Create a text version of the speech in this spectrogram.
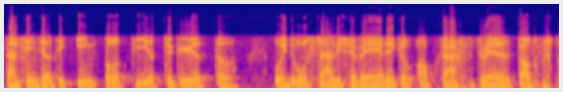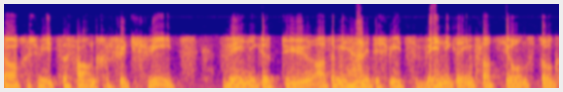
dann sind ja die importierten Güter, die in der ausländischen Währung abgerechnet werden, dank dem starken Schweizer Franken, für die Schweiz weniger teuer. Also wir haben in der Schweiz weniger Inflationsdruck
